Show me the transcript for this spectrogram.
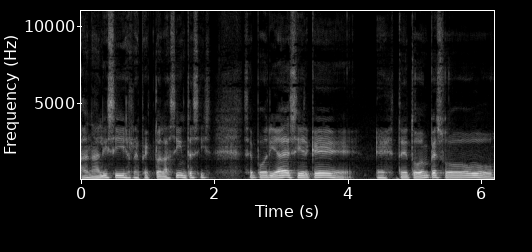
análisis respecto a la síntesis, se podría decir que este, todo empezó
